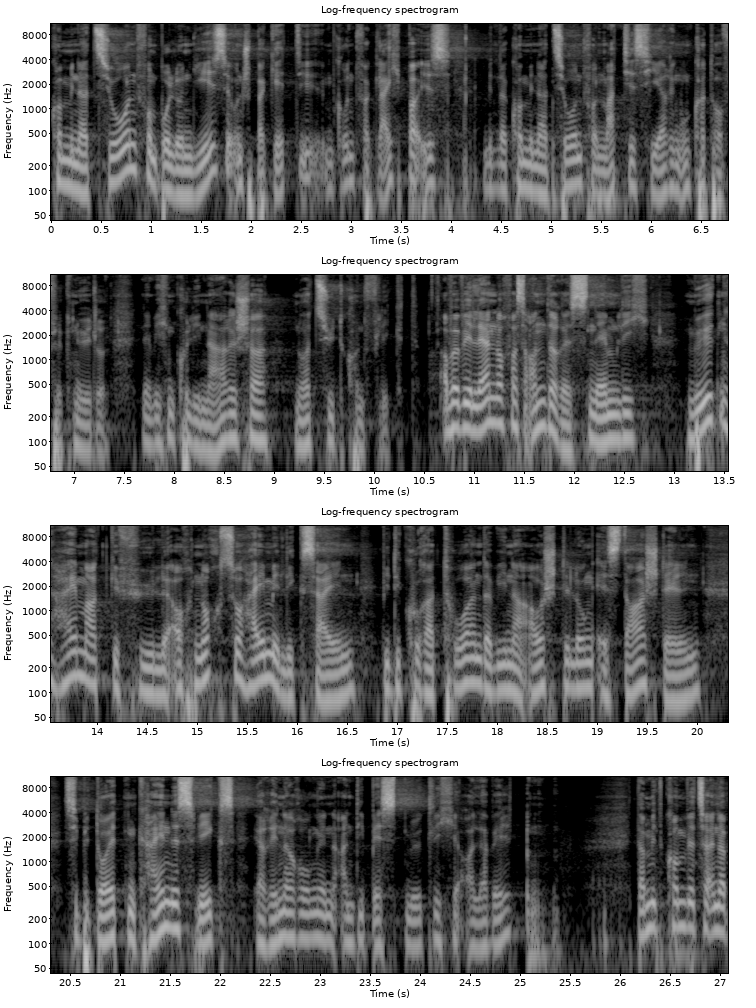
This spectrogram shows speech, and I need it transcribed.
Kombination von Bolognese und Spaghetti im Grund vergleichbar ist mit einer Kombination von Matjes Hering und Kartoffelknödel, nämlich ein kulinarischer Nord-Süd-Konflikt. Aber wir lernen noch was anderes, nämlich mögen Heimatgefühle auch noch so heimelig sein, wie die Kuratoren der Wiener Ausstellung es darstellen, sie bedeuten keineswegs Erinnerungen an die bestmögliche aller Welten. Damit kommen wir zu einer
